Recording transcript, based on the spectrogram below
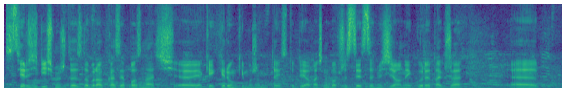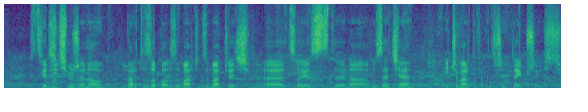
Stwierdziliśmy, że to jest dobra okazja poznać, e, jakie kierunki możemy tutaj studiować, no bo wszyscy jesteśmy z Zielonej Góry, także e, stwierdziliśmy, że no, warto zobaczyć, e, co jest na UZ-cie i czy warto faktycznie tutaj przyjść.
